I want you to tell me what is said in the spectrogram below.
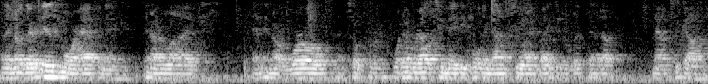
And I know there is more happening in our lives and in our world, and so for whatever else you may be holding on to, I invite you to lift that up now to God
